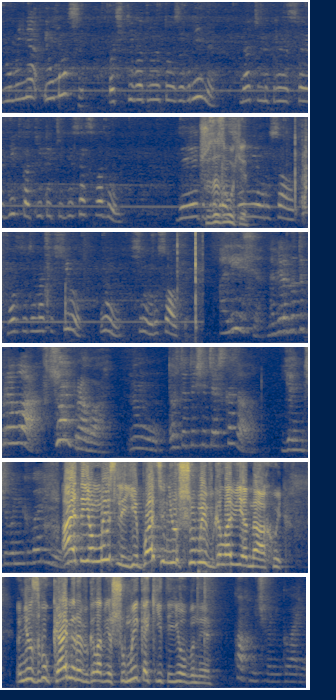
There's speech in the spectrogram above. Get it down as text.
И у меня, и у Маши почти в одно и то же время начали происходить какие-то чудеса с водой. Да это Что за звуки? русалок. Может, это наша сила? Ну, сила русалки. Алися, наверное, ты права. В чем права? Ну, то, что ты сейчас сказала. Я ничего не говорила. А это ее мысли, ебать, у нее шумы в голове, нахуй. У нее звук камеры в голове, шумы какие-то ебаные. Как ничего не говорила?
